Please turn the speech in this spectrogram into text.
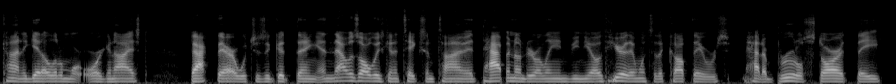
kind of get a little more organized back there, which is a good thing. And that was always going to take some time. It happened under Alain Vigneault. Here they went to the Cup. They were had a brutal start. They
